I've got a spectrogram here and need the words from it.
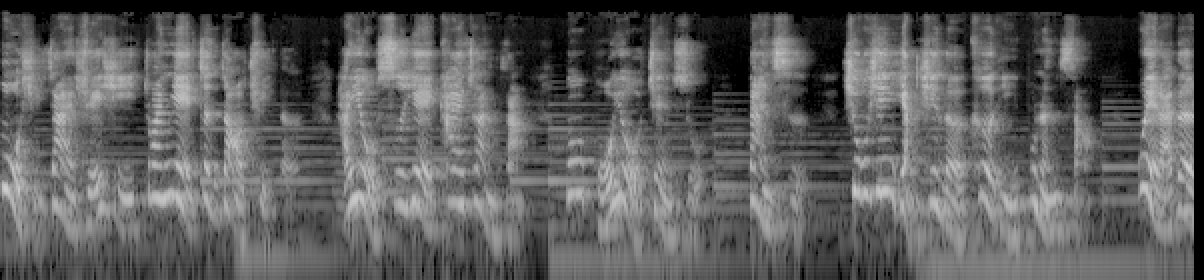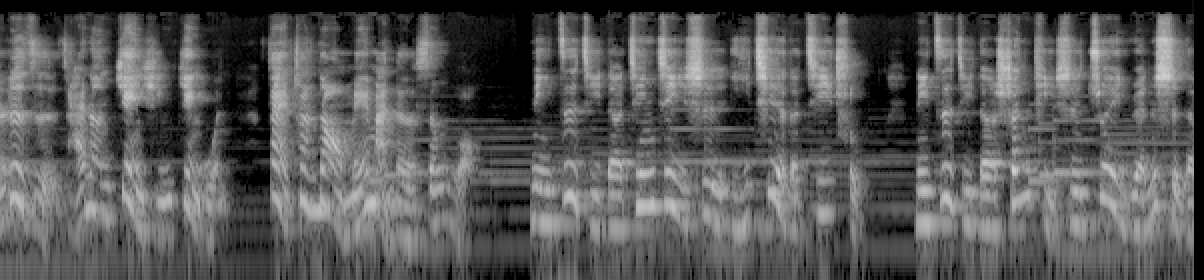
或许在学习专业证照取得，还有事业开创上，都颇有建树。但是修心养性的课题不能少，未来的日子才能渐行渐稳，再创造美满的生活。你自己的经济是一切的基础，你自己的身体是最原始的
